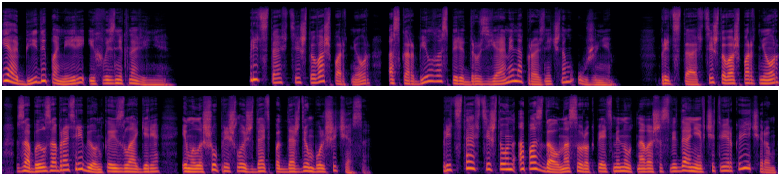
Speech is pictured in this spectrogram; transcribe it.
и обиды по мере их возникновения. Представьте, что ваш партнер оскорбил вас перед друзьями на праздничном ужине. Представьте, что ваш партнер забыл забрать ребенка из лагеря, и малышу пришлось ждать под дождем больше часа. Представьте, что он опоздал на 45 минут на ваше свидание в четверг вечером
